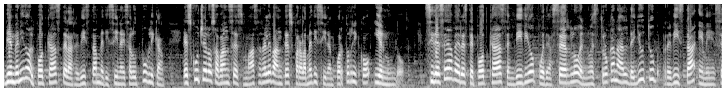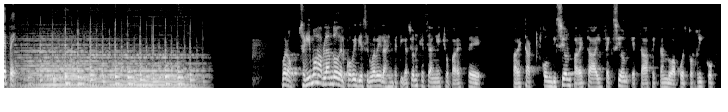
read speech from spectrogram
Bienvenido al podcast de la revista Medicina y Salud Pública. Escuche los avances más relevantes para la medicina en Puerto Rico y el mundo. Si desea ver este podcast en vídeo, puede hacerlo en nuestro canal de YouTube Revista MSP. Bueno, seguimos hablando del COVID-19 y las investigaciones que se han hecho para, este, para esta condición, para esta infección que está afectando a Puerto Rico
